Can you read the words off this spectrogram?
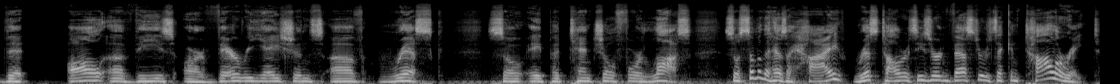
that all of these are variations of risk. So a potential for loss. So someone that has a high risk tolerance, these are investors that can tolerate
